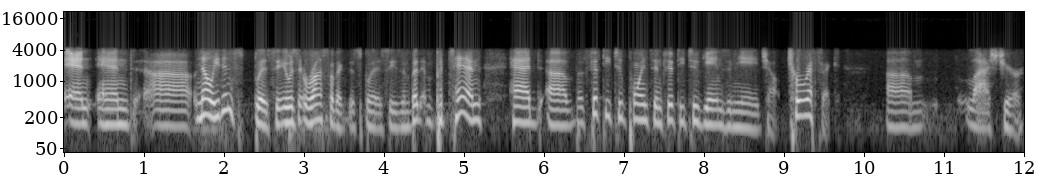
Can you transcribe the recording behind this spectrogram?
and and uh, no, he didn't split. It was Roslovic that split his season, but Petan had uh, 52 points in 52 games in the AHL. Terrific um, last year.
